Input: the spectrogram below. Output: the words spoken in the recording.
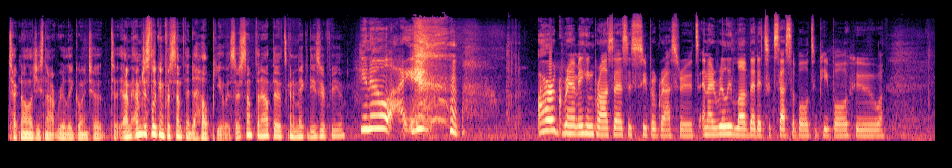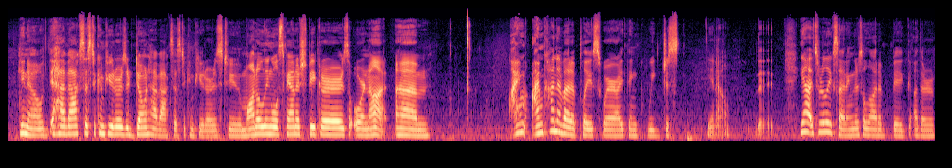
technology's not really going to. to I'm I'm just looking for something to help you. Is there something out there that's going to make it easier for you? You know, I. Our grant making process is super grassroots, and I really love that it's accessible to people who you know, have access to computers or don't have access to computers, to monolingual Spanish speakers or not. Um, I'm I'm kind of at a place where I think we just, you know, yeah, it's really exciting. There's a lot of big other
